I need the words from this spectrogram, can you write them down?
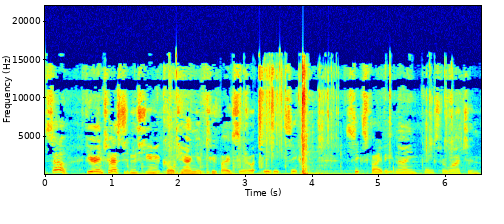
So, if you're interested in this unit, call Tanya 250-886-6589. Thanks for watching.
